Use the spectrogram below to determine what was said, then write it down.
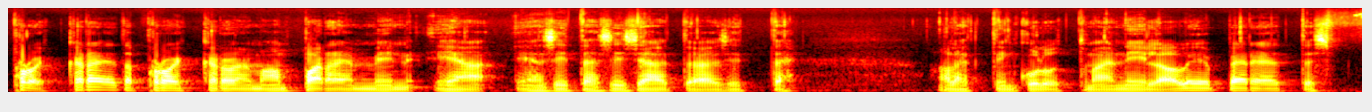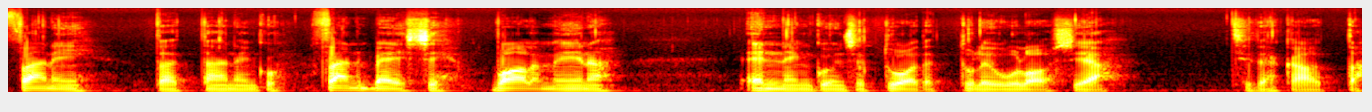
proikkareita proikkaroimaan paremmin ja, ja sitä sisältöä sitten alettiin kuluttamaan. Niillä oli jo periaatteessa fani tai tämä niin fanbase valmiina ennen kuin se tuote tuli ulos ja sitä kautta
